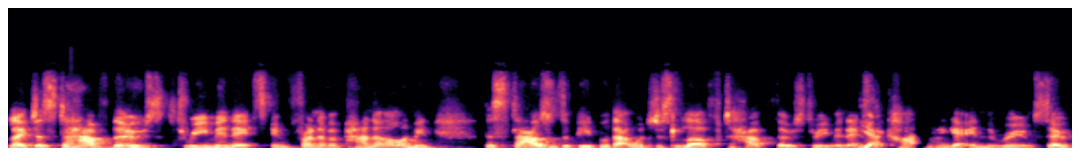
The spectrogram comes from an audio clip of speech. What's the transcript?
like just to have those three minutes in front of a panel. I mean, there's thousands of people that would just love to have those three minutes Yeah. that can't even get in the room. So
